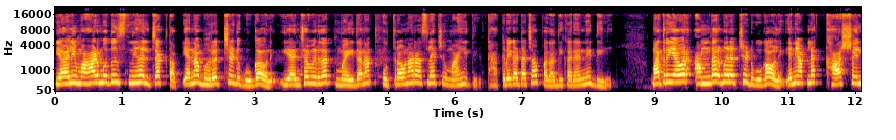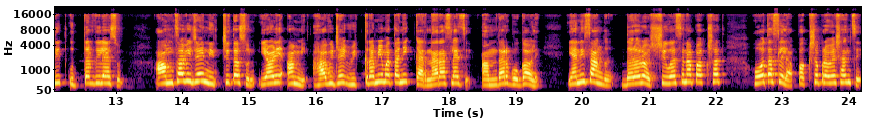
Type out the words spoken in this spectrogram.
यावेळी महाडमधून स्नेहल जगताप यांना भरतशेठ गोगावले यांच्या विरोधात मैदानात उतरवणार असल्याची माहिती ठाकरे गटाच्या पदाधिकाऱ्यांनी दिली. मात्र यावर आमदार भरत शेठ गोगावले यांनी आपल्या खास शैलीत उत्तर दिले असून आमचा विजय निश्चित असून यावेळी आम्ही हा विजय विक्रमी मतांनी करणार असल्याचे आमदार गोगावले यांनी सांग दररोज शिवसेना पक्षात होत असलेल्या पक्षप्रवेशांचे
